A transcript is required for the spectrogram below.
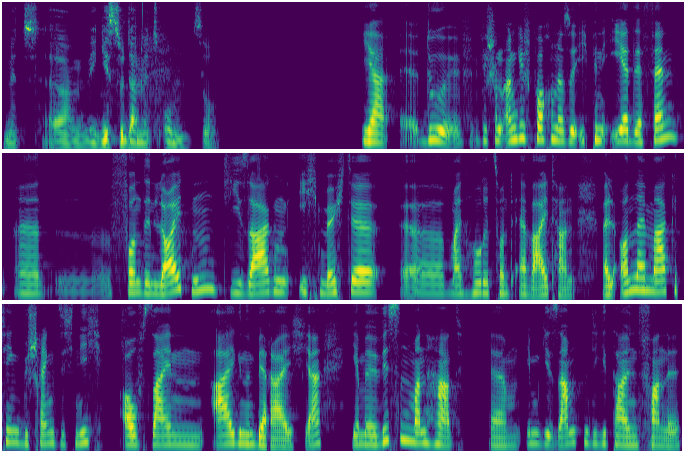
Mit, ähm, wie gehst du damit um? So. Ja, äh, du, wie schon angesprochen, also ich bin eher der Fan äh, von den Leuten, die sagen, ich möchte äh, meinen Horizont erweitern, weil Online-Marketing beschränkt sich nicht auf seinen eigenen Bereich. Ja, je mehr Wissen man hat ähm, im gesamten digitalen Funnel,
